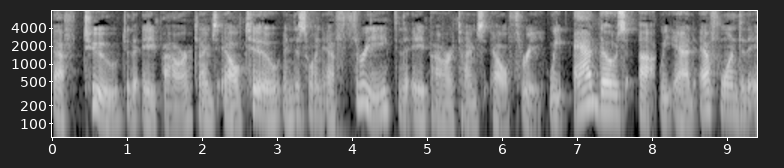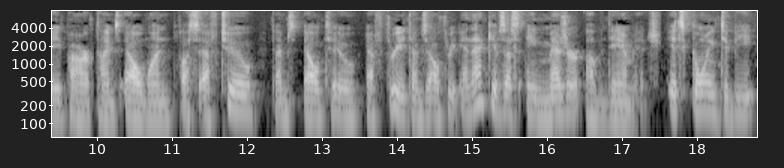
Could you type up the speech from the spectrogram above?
f2 to the a power times l2, and this one f3 to the a power times l3. We add those up. We add f1 to the a power times l1 plus f2 times L2, F3 times L3, and that gives us a measure of damage. It's going to be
